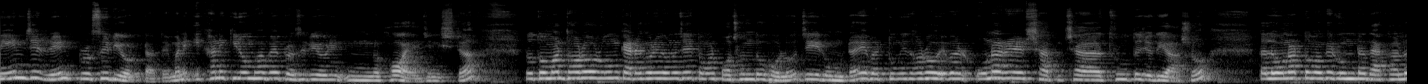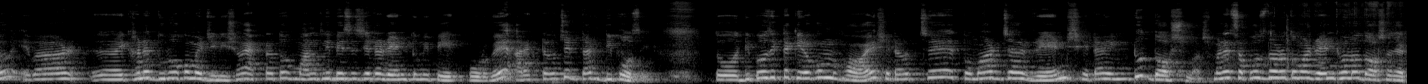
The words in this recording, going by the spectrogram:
মেন যে রেন্ট প্রসিডিওরটাতে মানে এখানে কীরমভাবে প্রসিডিওর হয় জিনিসটা? তো তোমার ধরো রুম ক্যাটাগরি অনুযায়ী তোমার পছন্দ হলো যে রুমটা এবার তুমি ধরো এবার ওনারের থ্রুতে যদি আসো তাহলে ওনার তোমাকে রুমটা দেখাল। এবার এখানে দু রকমের জিনিস হয়। একটা তো মান্থলি বেসিস যেটা রেন্ট তুমি পে করবে, আরেকটা হচ্ছে তার ডিপোজিট তো ডিপোজিটটা কীরকম হয়, সেটা হচ্ছে তোমার যা রেন্ট সেটা ইন্টু দশ মাস। মানে সাপোজ ধরো তোমার রেন্ট হলো দশ হাজার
